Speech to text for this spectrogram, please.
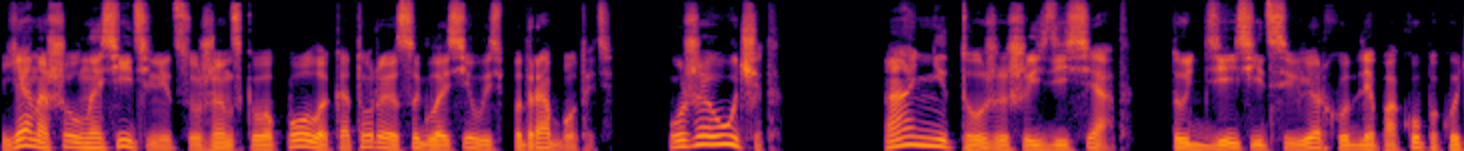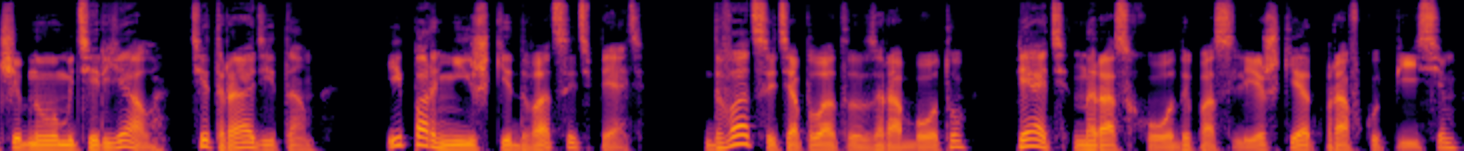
Я нашел носительницу женского пола, которая согласилась подработать. Уже учит. Анне тоже 60. Тут 10 сверху для покупок учебного материала, тетрадей там. И парнишки 25. 20 оплата за работу, 5 на расходы по слежке и отправку писем.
